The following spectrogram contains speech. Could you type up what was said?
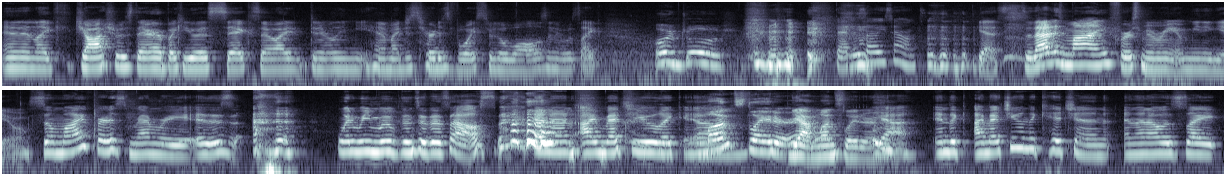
and then like Josh was there, but he was sick, so I didn't really meet him. I just heard his voice through the walls, and it was like, "I'm Josh." That is how he sounds. yes. So that is my first memory of meeting you. So my first memory is when we moved into this house, and then I met you like um, Months later. Yeah, months later. Yeah, in the I met you in the kitchen, and then I was like,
